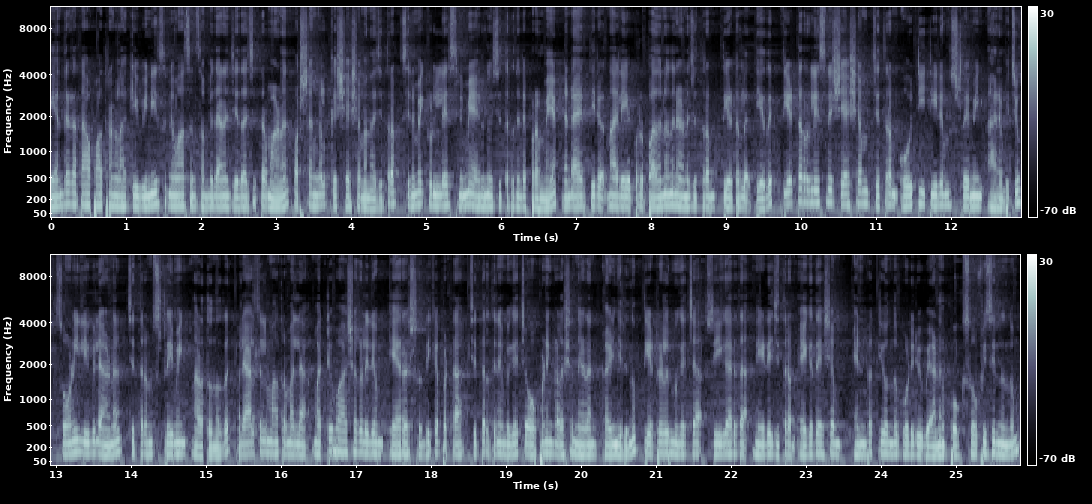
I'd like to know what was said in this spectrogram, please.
കേന്ദ്ര കഥാപാത്രങ്ങളാക്കി വിനീത് ശ്രീനിവാസൻ സംവിധാനം ചെയ്ത ചിത്രമാണ് വർഷങ്ങൾക്ക് ശേഷം എന്ന ചിത്രം. സിനിമയ്ക്കുള്ളിലെ സിനിമയായിരുന്നു ചിത്രത്തിന്റെ പ്രമേയം. രണ്ടായിരത്തി ഇരുപത്തിനാല് ഏപ്രിൽ പതിനൊന്നിനാണ് ചിത്രം തിയേറ്ററിൽ എത്തിയത്. തിയേറ്റർ റിലീസിന് ശേഷം ചിത്രം ഒ ടി ടിയിലും സ്ട്രീമിംഗ് ആരംഭിച്ചു. സോണി ലിവിലാണ് ചിത്രം സ്ട്രീമിംഗ് നടത്തുന്നത്. മലയാളത്തിൽ മാത്രമല്ല മറ്റു ഭാഷകളിലും ഏറെ ശ്രദ്ധിക്കപ്പെട്ട ചിത്രത്തിന് മികച്ച ഓപ്പണിംഗ് കളക്ഷൻ നേടാൻ കഴിഞ്ഞിരുന്നു. തിയേറ്ററിൽ മികച്ച സ്വീകാര്യത നേടിയ ചിത്രം ഏകദേശം എൺപത്തിയൊന്ന് കോടി രൂപയാണ് ബോക്സ് ഓഫീസിൽ നിന്നും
